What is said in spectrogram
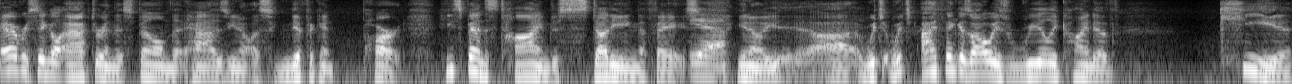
every single actor in this film that has you know a significant part he spends time just studying the face Yeah. you know uh, which which i think is always really kind of key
